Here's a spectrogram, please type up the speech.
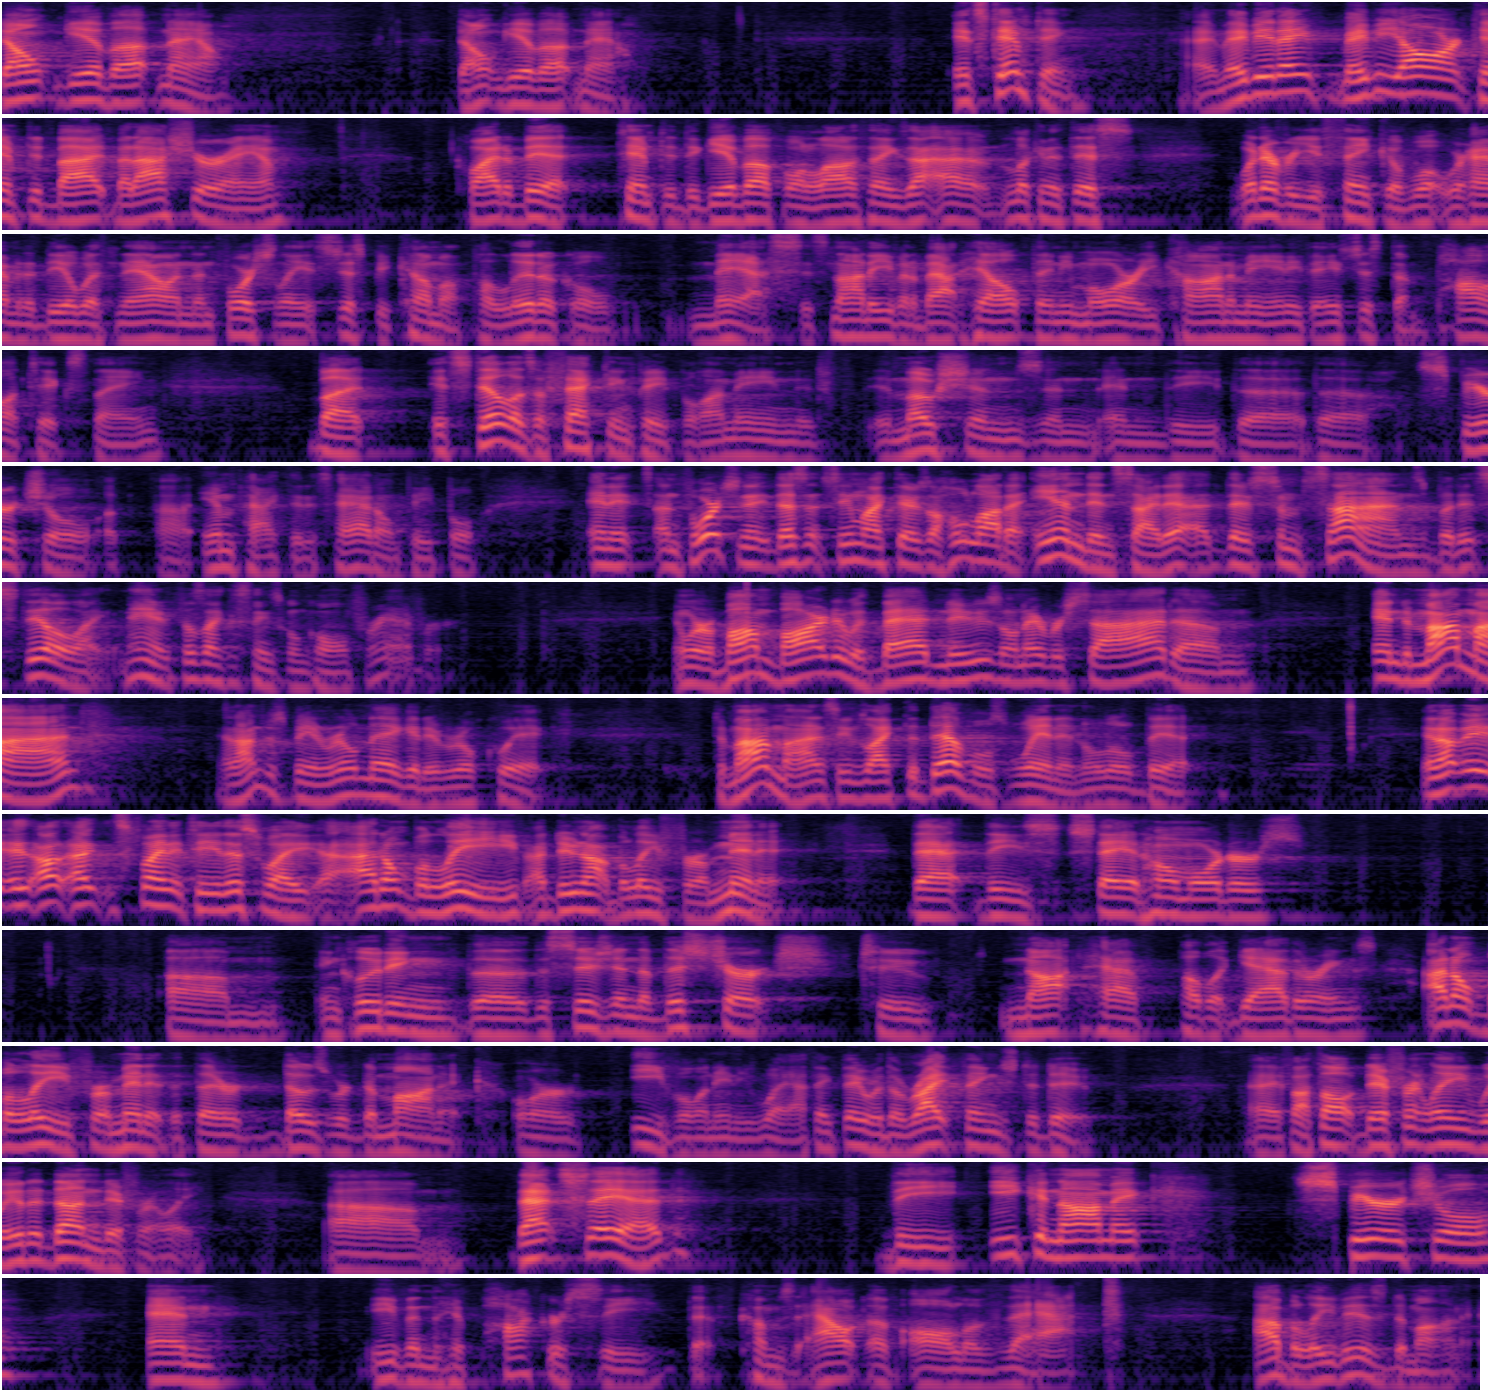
Don't Give Up Now. Don't give up now. It's tempting. Maybe it ain't, maybe y'all aren't tempted by it, but I sure am. Quite a bit tempted to give up on a lot of things. I, I looking at this, whatever you think of what we're having to deal with now, and unfortunately, it's just become a political mess. It's not even about health anymore, economy, anything. It's just a politics thing. But it still is affecting people. I mean, emotions and, and the, the, the spiritual uh, impact that it's had on people. And it's unfortunate, it doesn't seem like there's a whole lot of end in sight. Uh, there's some signs, but it's still like, man, it feels like this thing's going to go on forever. And we're bombarded with bad news on every side. Um, and to my mind, and I'm just being real negative real quick, to my mind, it seems like the devil's winning a little bit. And I mean, I'll, I'll explain it to you this way. I don't believe, I do not believe for a minute that these stay at home orders, um, including the decision of this church to not have public gatherings, I don't believe for a minute that those were demonic or evil in any way. I think they were the right things to do. Uh, if I thought differently, we would have done differently. Um, that said, the economic spiritual, and even the hypocrisy that comes out of all of that, I believe is demonic.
